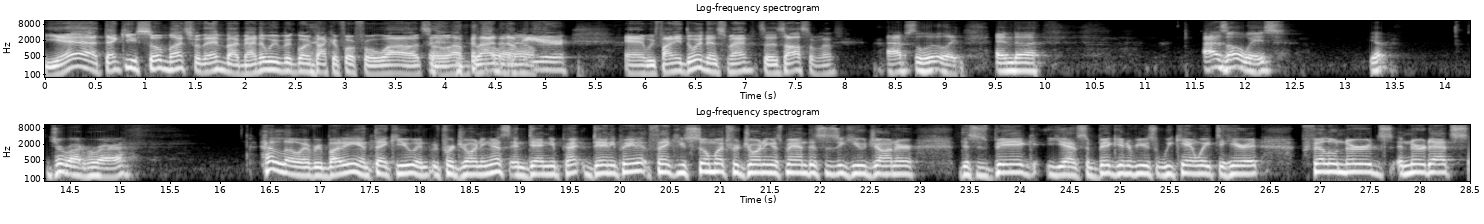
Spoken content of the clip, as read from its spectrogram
Yeah, thank you so much for the invite, man. I know we've been going back and forth for a while, so I'm glad Oh, that. I'm here and we're finally doing this, man. So it's awesome, man. Absolutely. And uh, as always, yep, Gerard Herrera. Hello, everybody, and thank you and for joining us. And Danny, Pe- Danny Payne, thank you so much for joining us, man. This is a huge honor. This is big. You have some big interviews. We can't wait to hear it. Fellow nerds and nerdettes,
